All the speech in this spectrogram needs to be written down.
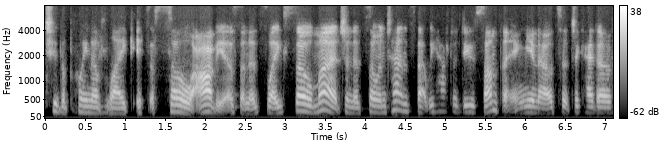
to the point of like it's so obvious and it's like so much and it's so intense that we have to do something you know to to kind of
